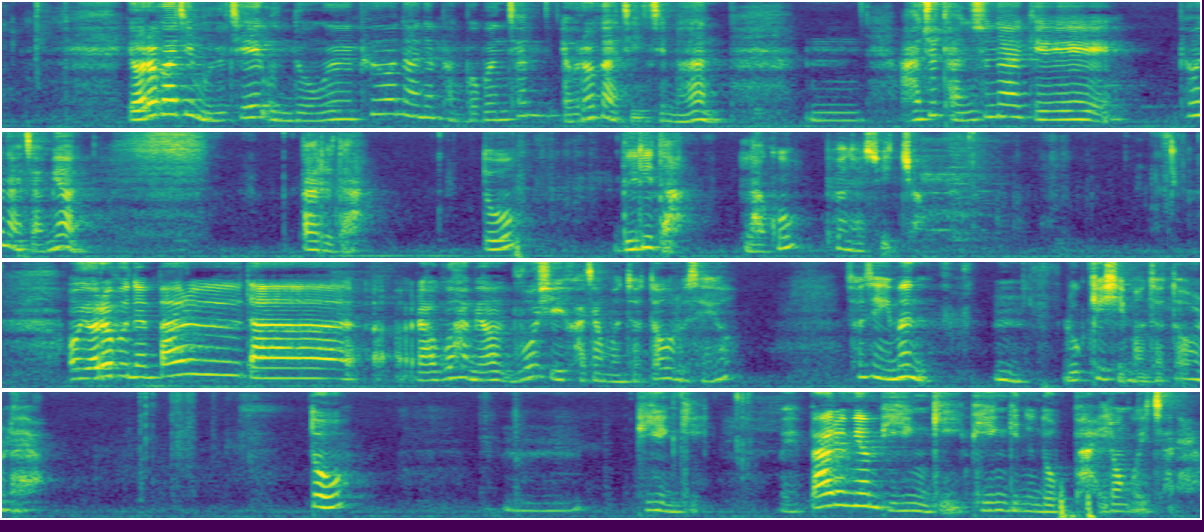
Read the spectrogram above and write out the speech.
여러 가지 물체의 운동을 표현하는 방법은 참 여러 가지이지만 음, 아주 단순하게 표현하자면 빠르다 또 느리다 라고 표현할 수 있죠. 어, 여러분은 빠르다라고 하면 무엇이 가장 먼저 떠오르세요? 선생님은 음, 로켓이 먼저 떠올라요. 또 음, 비행기. 왜 빠르면 비행기, 비행기는 높아 이런 거 있잖아요.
